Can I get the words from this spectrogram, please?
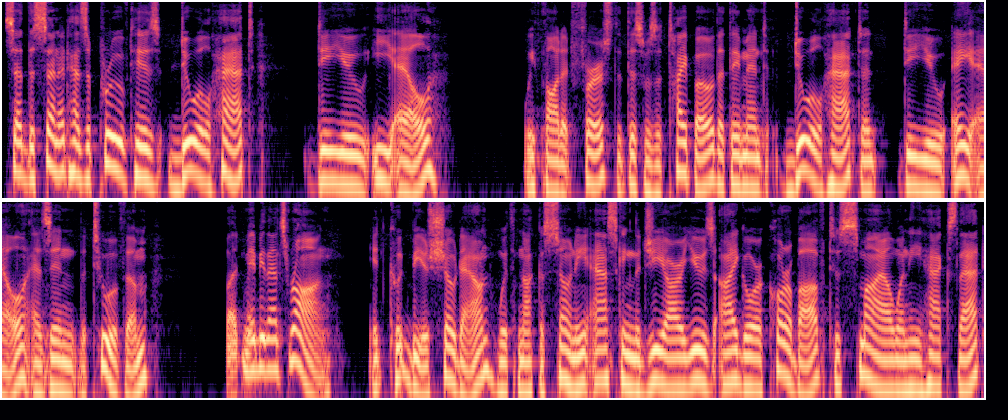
said the Senate has approved his dual hat D U E L. We thought at first that this was a typo, that they meant dual hat, uh, D U A L, as in the two of them. But maybe that's wrong. It could be a showdown, with Nakasone asking the GRU's Igor Korobov to smile when he hacks that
